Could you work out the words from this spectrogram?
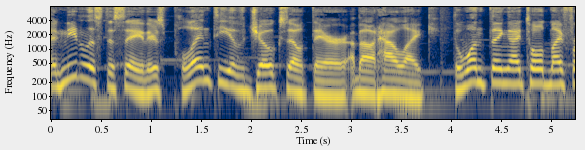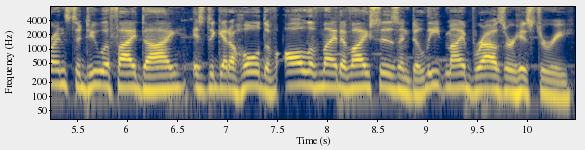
And needless to say, there's plenty of jokes out there about how, like, the one thing I told my friends to do if I die is to get a hold of all of my devices and delete my browser history.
